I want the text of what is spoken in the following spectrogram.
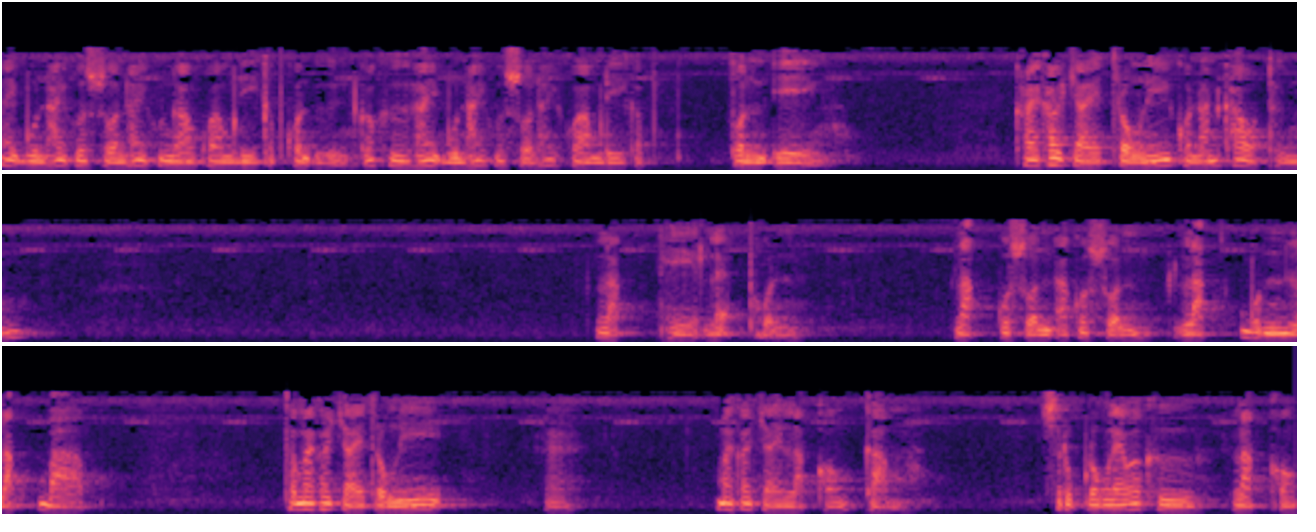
ให้บุญให้กุศลให้คุณงามความดีกับคนอื่น ก็คือให้บุญให้กุศลให้ความดีกับตนเอง ใครเข้าใจตรงนี้คนนั้นเข้าถึง หลักเหตุและผล หลักกุศล อกุศล หลักบุญหลักบาป ถ้าไม่เข้าใจตรงนี้ไม่เข้าใจหลักของกรรม สรุปลงแล้วก็คือหลักของ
